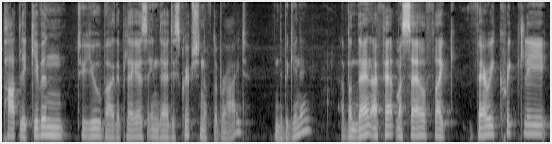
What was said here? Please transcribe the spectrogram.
partly given to you by the players in their description of the bride in the beginning. But then I felt myself like very quickly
